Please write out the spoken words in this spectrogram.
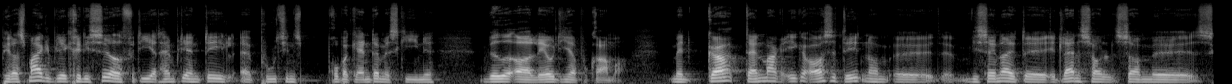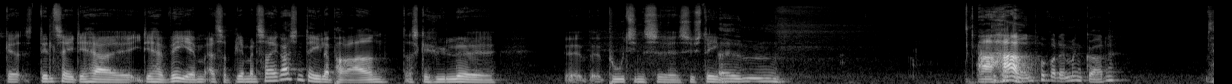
Peter Smeichel bliver kritiseret, fordi at han bliver en del af Putins propagandamaskine ved at lave de her programmer. Men gør Danmark ikke også det, når øh, vi sender et, øh, et landshold, som øh, skal deltage i det, her, øh, i det her VM? Altså bliver man så ikke også en del af paraden, der skal hylde øh, øh Putins øh, system? Øhm, Aha. Det kommer på, hvordan man gør det.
